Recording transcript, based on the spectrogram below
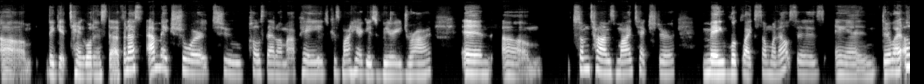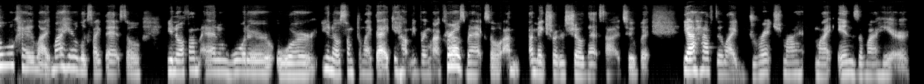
um, they get tangled and stuff. And I, I make sure to post that on my page because my hair gets very dry. And um, sometimes my texture may look like someone else's and they're like oh okay like my hair looks like that. So you know, if I'm adding water or, you know, something like that, it can help me bring my curls back. So I'm, I make sure to show that side too. But yeah, I have to like drench my, my ends of my hair.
